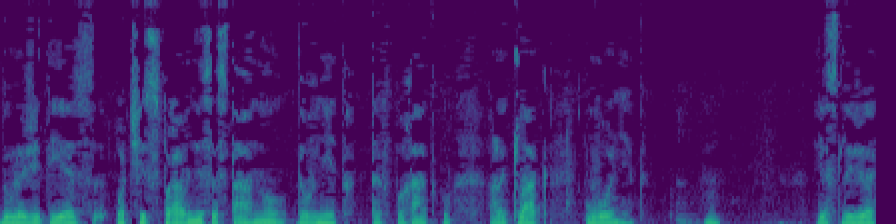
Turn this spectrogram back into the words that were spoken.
Důležitý je oči správně se stáhnou dovnitř, to je v pořádku, ale tlak uvolnit. Hm? Jestliže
